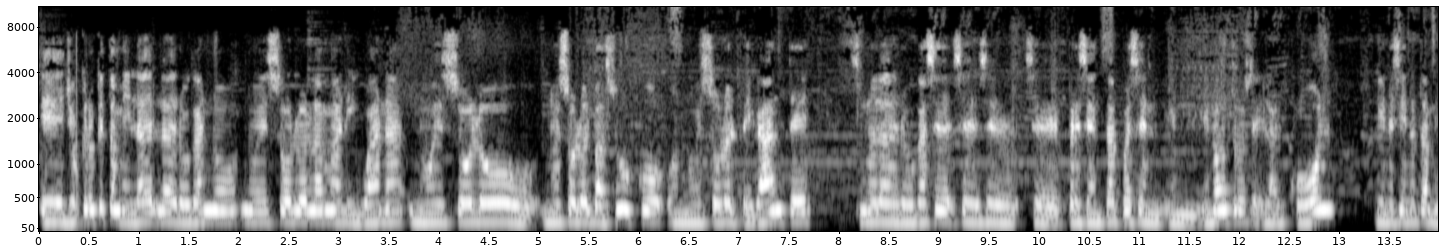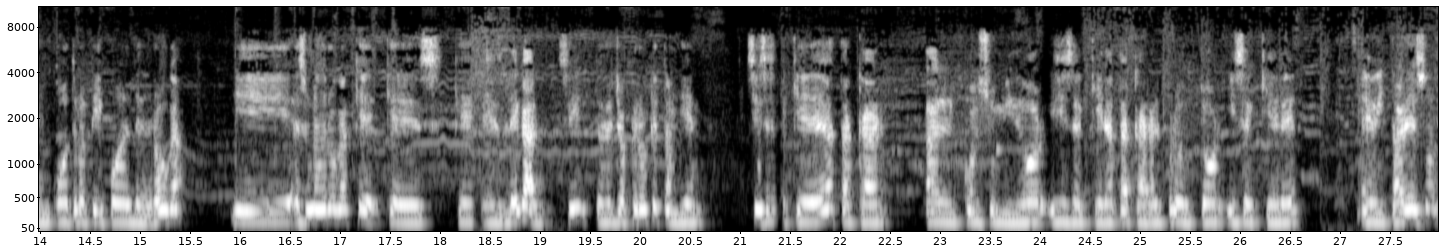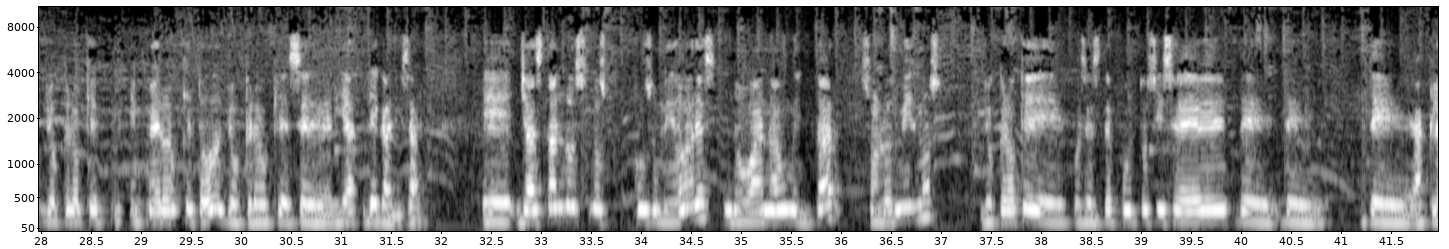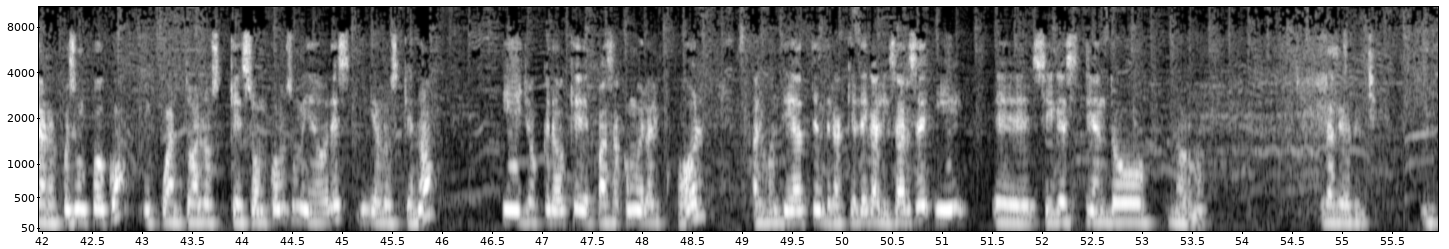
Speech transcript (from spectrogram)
Eh, yo creo que también la, la, droga no, no es solo la marihuana, no es solo, no es solo el bazuco o no es solo el pegante, sino la droga se, se, se, presenta pues en, en, otros, el alcohol viene siendo también otro tipo de, droga y es una droga que, que, es, que es legal, ¿sí? Entonces yo creo que también si se quiere atacar al consumidor y si se quiere atacar al productor y se quiere evitar eso, yo creo que primero que todo, yo creo que se debería legalizar. Eh, ya están los, los consumidores, no van a aumentar, son los mismos, yo creo que pues este punto sí se debe de, aclarar pues un poco en cuanto a los que son consumidores y a los que no. Y yo creo que pasa como el alcohol, algún día tendrá que legalizarse y eh, sigue siendo normal. Gracias, Richie.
